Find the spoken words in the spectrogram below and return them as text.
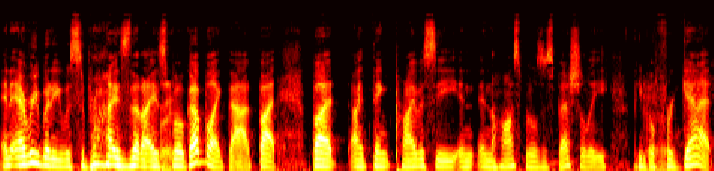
And everybody was surprised that I spoke up like that, but but I think privacy in in the hospitals, especially, people forget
